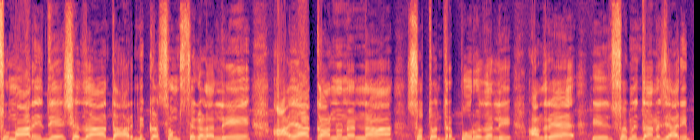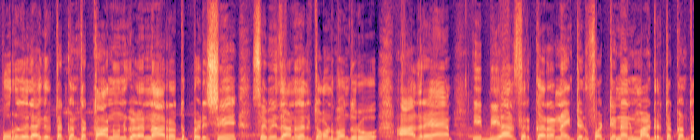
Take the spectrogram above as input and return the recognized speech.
ಸುಮಾರು ದೇಶದ ಧಾರ್ಮಿಕ ಸಂಸ್ಥೆಗಳಲ್ಲಿ ಆಯಾ ಕಾನೂನನ್ನು ಸ್ವತಂತ್ರ ಪೂರ್ವದಲ್ಲಿ, ಅಂದರೆ ಈ ಸಂವಿಧಾನ ಜಾರಿ ಪೂರ್ವದಲ್ಲಿ ಆಗಿರತಕ್ಕಂಥ ಕಾನೂನುಗಳನ್ನು ರದ್ದುಪಡಿಸಿ ಸಂವಿಧಾನದಲ್ಲಿ ತೊಗೊಂಡು ಬಂದರು. ಆದರೆ ಈ ಬಿಹಾರ ಸರ್ಕಾರ ನೈನ್ಟೀನ್ ಫಾರ್ಟಿ ನೈನ್ ಮಾಡಿರ್ತಕ್ಕಂಥ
